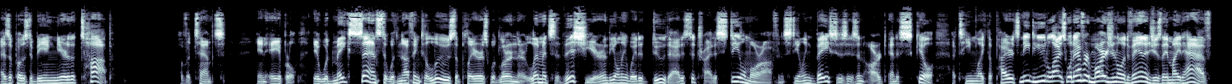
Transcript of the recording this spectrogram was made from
as opposed to being near the top of attempts in April. It would make sense that with nothing to lose, the players would learn their limits this year, and the only way to do that is to try to steal more often. Stealing bases is an art and a skill. A team like the Pirates need to utilize whatever marginal advantages they might have,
